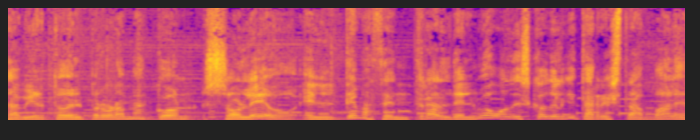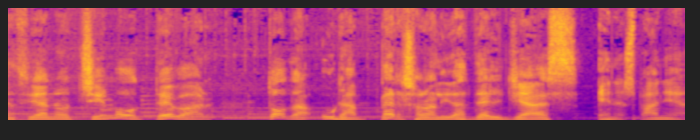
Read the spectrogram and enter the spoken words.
Abierto el programa con Soleo, el tema central del nuevo disco del guitarrista valenciano Chimo Tebar, toda una personalidad del jazz en España.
